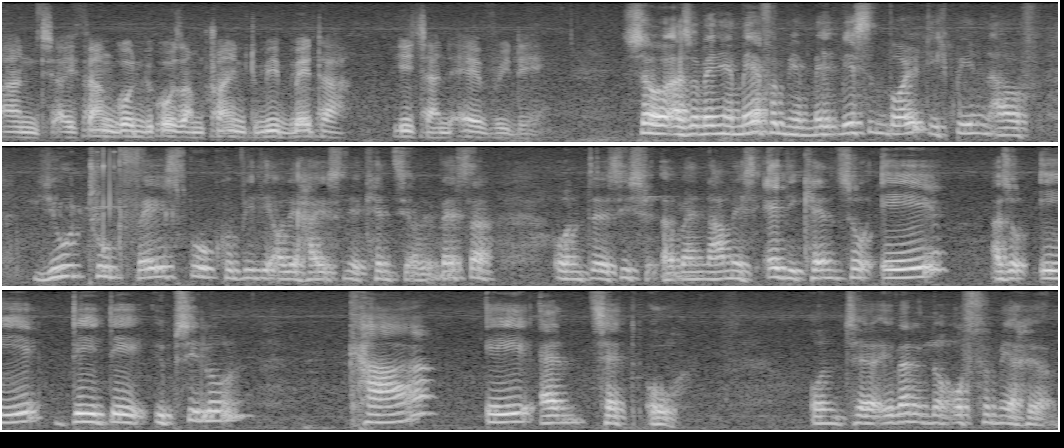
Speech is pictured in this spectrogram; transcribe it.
And I thank God because I'm trying to be better each and every day. So, also wenn ihr mehr von mir wissen wollt, ich bin auf YouTube, Facebook und wie die alle heißen, ihr kennt sie alle besser. Und es ist, äh, mein Name ist Eddie Kenzo, E, also E, D, D, Y, K, E, N, Z, O. Und äh, ihr werdet noch oft von mir hören,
